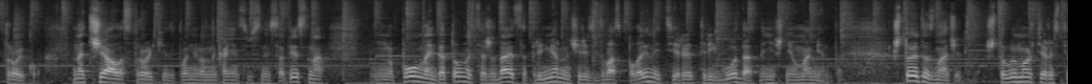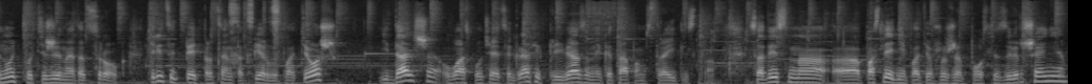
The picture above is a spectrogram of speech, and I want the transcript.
стройку. Начало стройки запланировано на конец весны, соответственно, полная готовность ожидается примерно через 2,5-3 года от нынешнего момента. Что это значит? Что вы можете растянуть платежи на этот срок. 35% первый платеж, и дальше у вас получается график, привязанный к этапам строительства. Соответственно, э, последний платеж уже после завершения.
